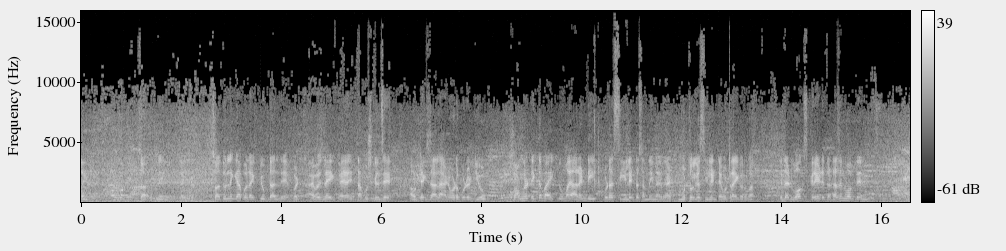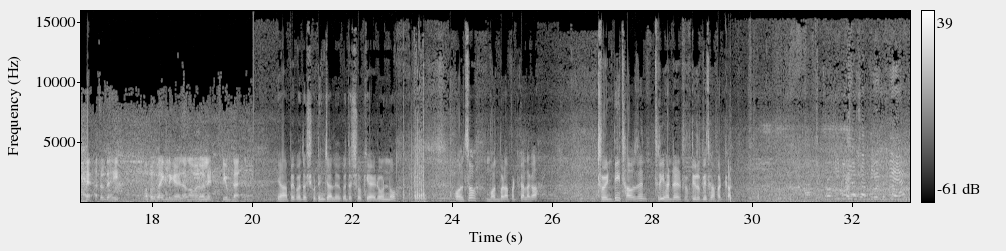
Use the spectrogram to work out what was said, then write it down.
thank you नहीं नहीं थैंक यू सो अतुल ने क्या बोला, एक ट्यूब डाल दे बट आई वॉज़ लाइक इतना मुश्किल से आउटेक्स डाला I don't put a tube so I am take the bike do my R N D put a sealant और समथिंग लाइक दैट मुटुल का सीलेंट है वो ट्राई करूँगा। If that works great if that doesn't work then Atul तो ही वापस bike लेके आ जाऊँगा वाले ट्यूब डाल. यहाँ पे कोई तो शूटिंग चालू है, कोई तो शोकी आई डोंट नो ऑल्सो बहुत बड़ा फटका लगा। Twenty thousand three hundred fifty rupees का फटका।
